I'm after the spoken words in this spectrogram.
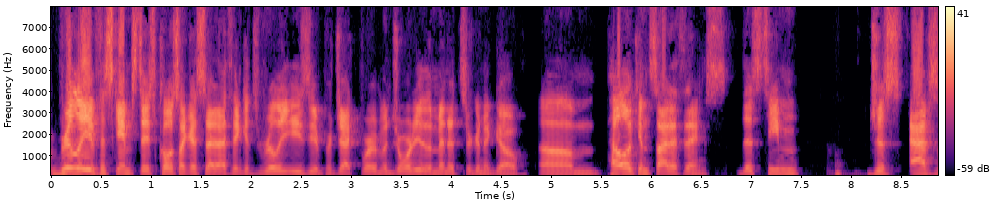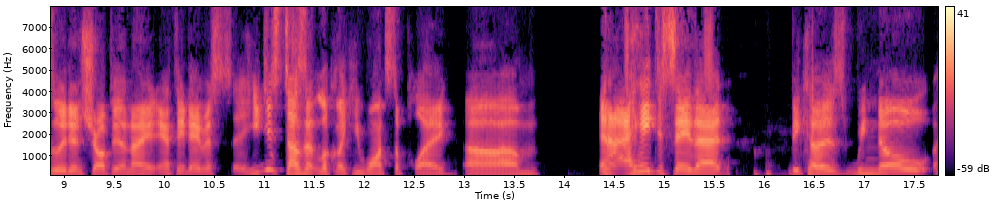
really, if this game stays close, like I said, I think it's really easy to project where a majority of the minutes are going to go. Um, Pelican side of things, this team just absolutely didn't show up the other night. Anthony Davis, he just doesn't look like he wants to play. Um, and I, I hate to say that because we know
